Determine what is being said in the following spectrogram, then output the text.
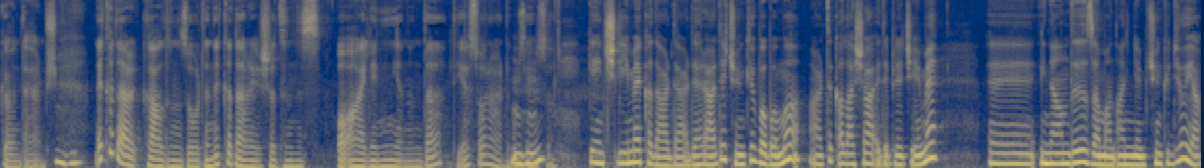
göndermiş. Hı hı. Ne kadar kaldınız orada, ne kadar yaşadınız o ailenin yanında diye sorardım Zeus'a. Gençliğime kadar derdi herhalde çünkü babamı artık alaşağı edebileceğime e, inandığı zaman annem. Çünkü diyor ya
